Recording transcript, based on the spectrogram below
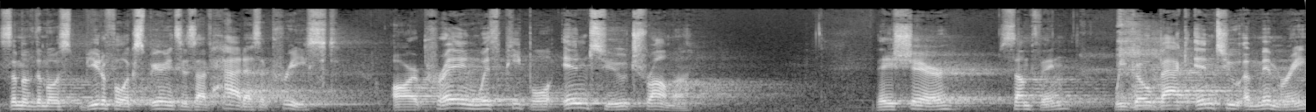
Some of the most beautiful experiences I've had as a priest are praying with people into trauma. They share something, we go back into a memory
